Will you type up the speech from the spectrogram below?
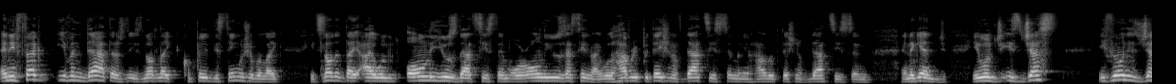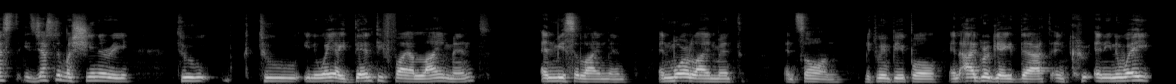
And in fact, even that is not like completely distinguishable. Like it's not that I, I will only use that system or only use that system. I will have reputation of that system and you'll have reputation of that system. And again, it will. It's just if you want, it's just it's just a machinery to to in a way identify alignment and misalignment and more alignment and so on between people and aggregate that and and in a way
